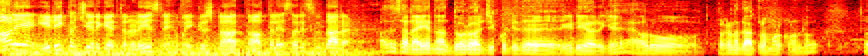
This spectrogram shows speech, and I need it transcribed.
ನಾಳೆಯೇ ಇಡಿ ಕಚೇರಿಗೆ ತೆರಳಿ ಸ್ನೇಹಮಯಿ ಕೃಷ್ಣ ದಾಖಲೆ ಸಲ್ಲಿಸಲಿದ್ದಾರೆ. ಅದೇ ಸರ್ ನಾ ಏನು ದೂರು ಅರ್ಜಿ ಕೊಟ್ಟಿದ್ದೆ ಇಡಿ ಅವರಿಗೆ ಅವರು ಪ್ರಕರಣ ದಾಖಲು ಮಾಡಿಕೊಂಡು ಸೊ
